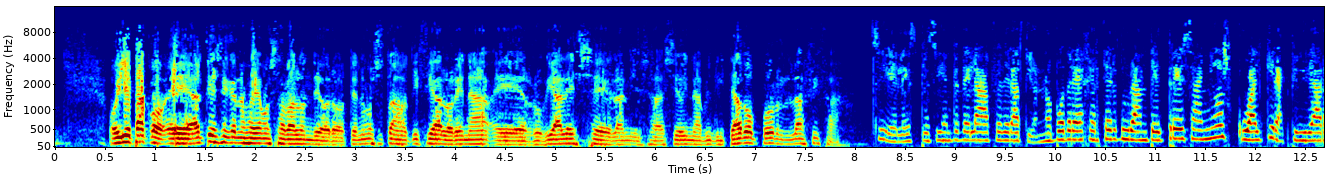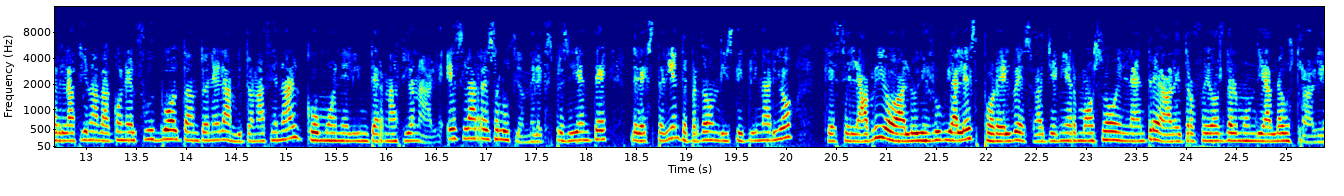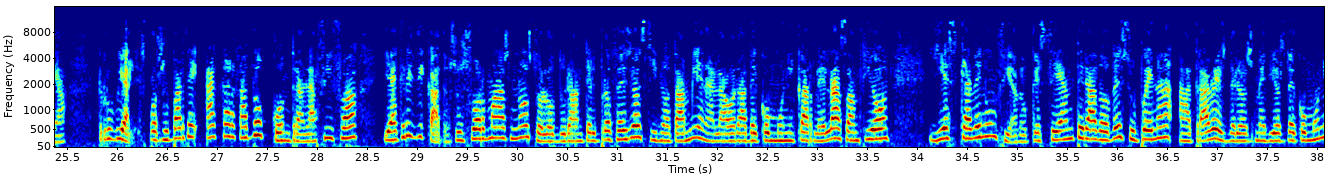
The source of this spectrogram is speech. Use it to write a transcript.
Oye, Paco, eh, antes de que nos vayamos al Balón de Oro, tenemos otra noticia. Lorena eh, Rubiales la- ha sido inhabilitado por la FIFA. Sí, el expresidente de la Federación no podrá ejercer durante tres años cualquier actividad relacionada con el fútbol, tanto en el ámbito nacional como en el internacional. Es la resolución del expresidente del expediente, perdón, disciplinario que se le abrió a Luis Rubiales por el beso a Jenny Hermoso en la entrega de trofeos del Mundial de Australia. Rubiales, por su parte, ha cargado contra la FIFA y ha criticado sus formas no solo durante el proceso, sino también a la hora de comunicarle la sanción, y es que ha denunciado que se ha enterado de su pena a través de los medios de comunicación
